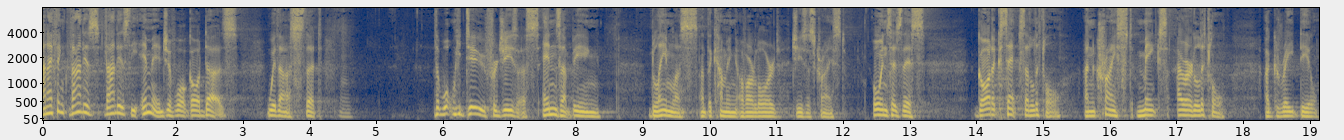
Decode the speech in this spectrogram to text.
And I think that is, that is the image of what God does with us, that, that what we do for Jesus ends up being blameless at the coming of our Lord Jesus Christ. Owen says this God accepts a little, and Christ makes our little a great deal.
